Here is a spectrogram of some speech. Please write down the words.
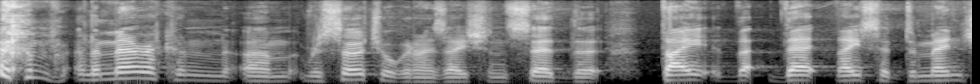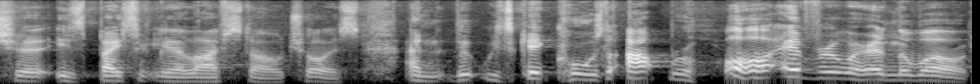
an American um, research organization said that they, that, that they said dementia is basically a lifestyle choice. And that we get caused uproar everywhere in the world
